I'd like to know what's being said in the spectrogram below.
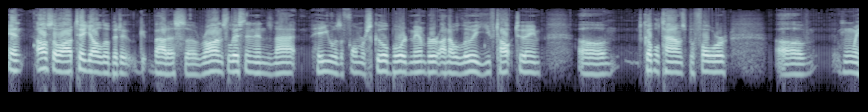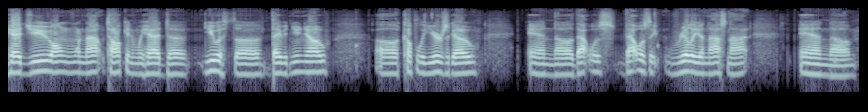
And also, I'll tell y'all a little bit about us. Uh, Ron's listening in tonight. He was a former school board member. I know Louis, you've talked to him uh, a couple times before. Uh, when we had you on one night talking, we had uh, you with uh, David Nuno uh, a couple of years ago, and uh, that was that was a, really a nice night. And um,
